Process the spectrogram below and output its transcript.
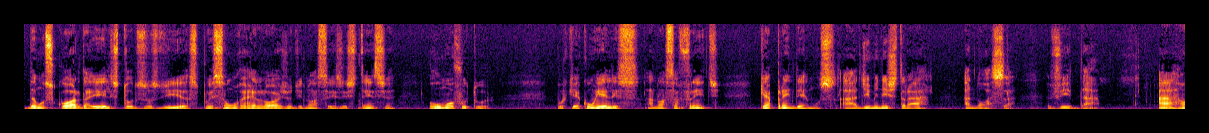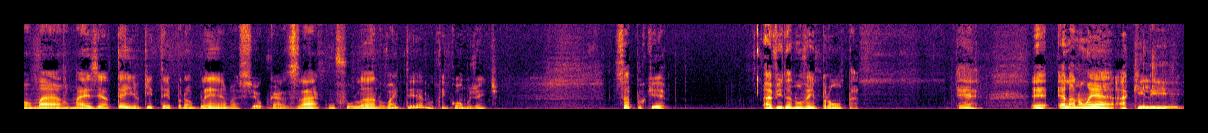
damos corda a eles todos os dias, pois são o relógio de nossa existência rumo ao futuro. Porque é com eles à nossa frente que aprendemos a administrar a nossa vida. Ah, Romão, mas eu tenho que ter problema se eu casar com fulano? Vai ter, não tem como, gente. Sabe por quê? A vida não vem pronta. É, é ela não é aquele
